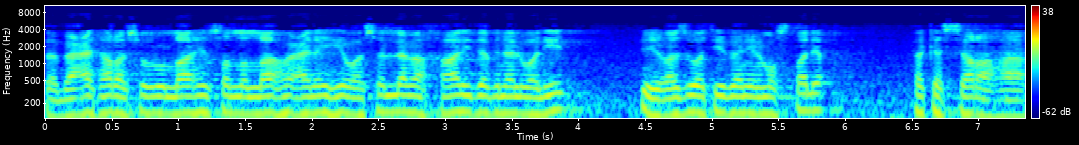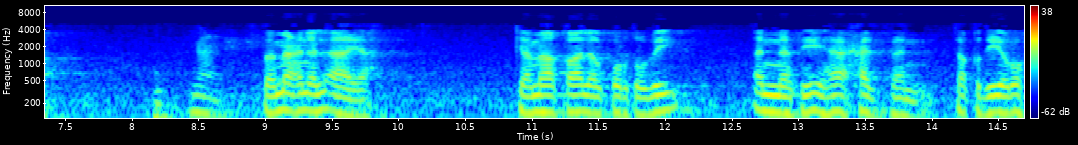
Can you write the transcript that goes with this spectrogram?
فبعث رسول الله صلى الله عليه وسلم خالد بن الوليد في غزوة بني المصطلق فكسرها. نعم. فمعنى الآية كما قال القرطبي أن فيها حذفا تقديره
